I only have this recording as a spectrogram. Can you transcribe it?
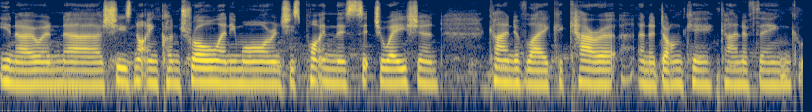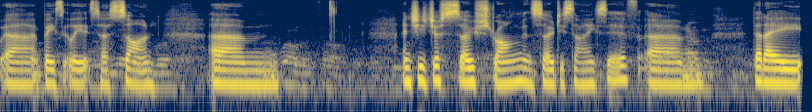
you know, and uh, she's not in control anymore, and she's put in this situation, kind of like a carrot and a donkey kind of thing. Uh, basically, it's her son. Um, and she's just so strong and so decisive. Um, that I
